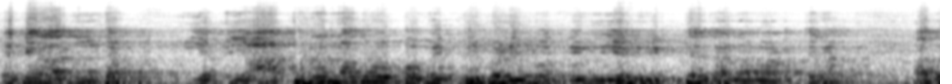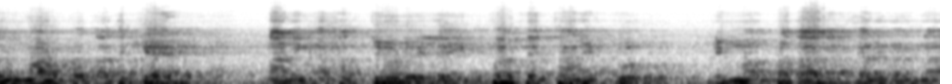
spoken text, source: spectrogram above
ಯಾಕಂದ್ರೆ ಅದರಿಂದ ಯಾವ ಥರನಾದರೂ ಒಬ್ಬ ವ್ಯಕ್ತಿ ಬೆಳಿಬೋದು. ನೀವು ಏನು ವಿದ್ಯಾದಾನ ಮಾಡ್ತೀರಾ, ಅದನ್ನು ಮಾಡ್ಬೋದು. ಅದಕ್ಕೆ ನಾನೀಗ ಹದಿನೇಳು ಇಲ್ಲ, ಇಪ್ಪತ್ತನೇ ತಾರೀಕು ನಿಮ್ಮ ಪದಾಧಿಕಾರಿಗಳನ್ನ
